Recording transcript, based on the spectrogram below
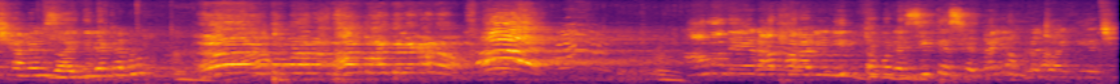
শ্যামের জয় দিলে কেন! আমাদের রাধারানী নৃত্য করে জিতেছে তাই আমরা জয় দিয়েছি।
